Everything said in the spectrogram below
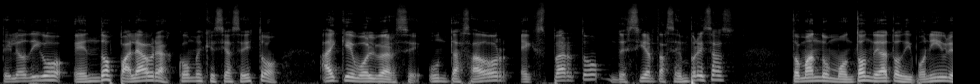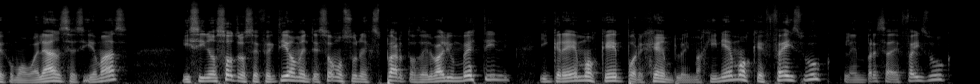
Te lo digo en dos palabras, ¿cómo es que se hace esto? hay que volverse un tasador experto de ciertas empresas, tomando un montón de datos disponibles como balances y demás. Y si nosotros efectivamente somos un expertos del value investing y creemos que, por ejemplo, imaginemos que Facebook, la empresa de Facebook,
